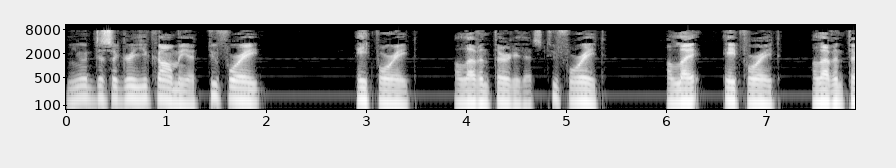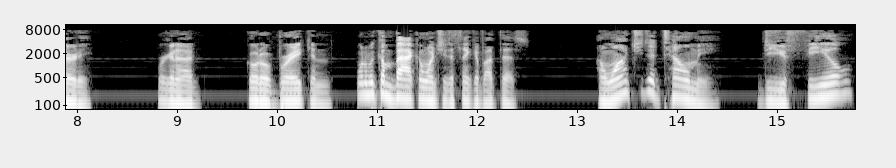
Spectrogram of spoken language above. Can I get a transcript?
You disagree? You call me at two four eight eight four eight eleven thirty. That's two four eight eight four eight eleven thirty. We're gonna go to a break, and when we come back, I want you to think about this. I want you to tell me: Do you feel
